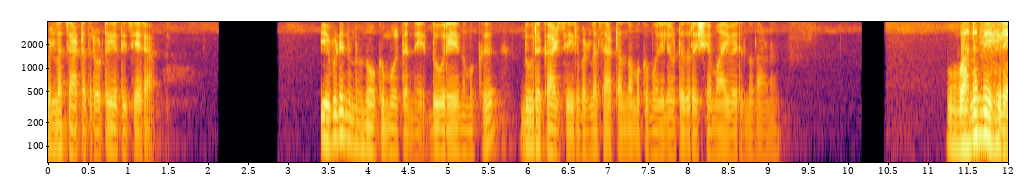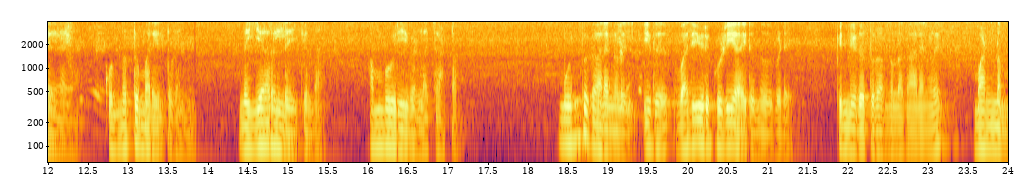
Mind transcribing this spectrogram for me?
വെള്ളച്ചാട്ടത്തിലോട്ട് എത്തിച്ചേരാം. ഇവിടെ നിന്ന് നോക്കുമ്പോൾ തന്നെ ദൂരെ നമുക്ക് ദൂരക്കാഴ്ചയിൽ വെള്ളച്ചാട്ടം നമുക്ക് മുന്നിലോട്ട് ദൃശ്യമായി വരുന്നതാണ്. വനമേഖലയായ കുന്നത്തുമലയിൽ തുടങ്ങി നെയ്യാറിൽ ലയിക്കുന്ന അമ്പൂരി വെള്ളച്ചാട്ടം. മുൻപ് കാലങ്ങളിൽ ഇത് വലിയൊരു കുഴിയായിരുന്നു ഇവിടെ. പിന്നീട് തുടർന്നുള്ള കാലങ്ങളിൽ മണ്ണും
